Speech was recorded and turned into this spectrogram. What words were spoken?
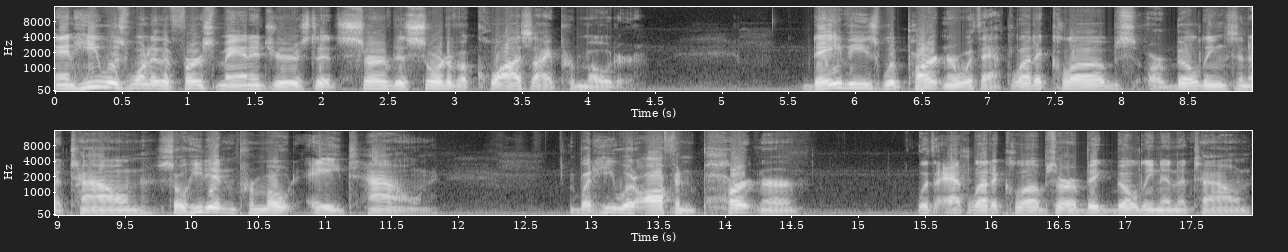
And he was one of the first managers that served as sort of a quasi promoter. Davies would partner with athletic clubs or buildings in a town, so he didn't promote a town, but he would often partner with athletic clubs or a big building in a town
